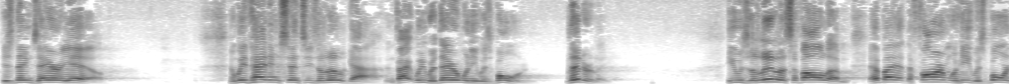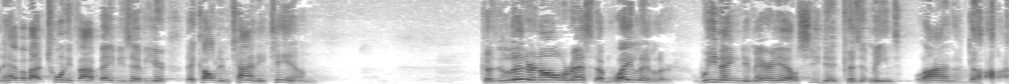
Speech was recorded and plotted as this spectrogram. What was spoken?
His name's Ariel. And we've had him since he's a little guy. In fact, we were there when he was born, literally. He was the littlest of all of them. Everybody at the farm where he was born, they have about 25 babies every year. They called him Tiny Tim. Because the litter and all the rest of them, way littler. We named him Ariel. She did because it means Lion of God.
